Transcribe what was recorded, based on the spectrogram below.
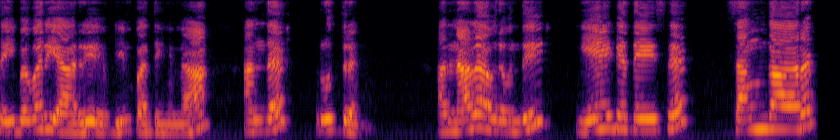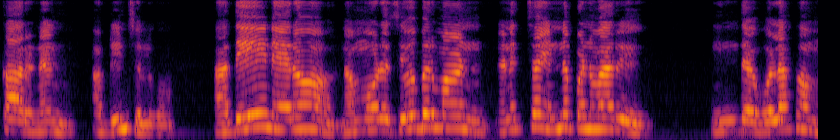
செய்பவர் யாரு அப்படின்னு பாத்தீங்கன்னா அந்த ருத்ரன். அதனால அவரை வந்து ஏகதேச சங்கார காரணன் அப்படின்னு சொல்லுவோம். அதே நேரம் நம்மோட சிவபெருமான் நினைச்சா என்ன பண்ணுவாரு? இந்த உலகம்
